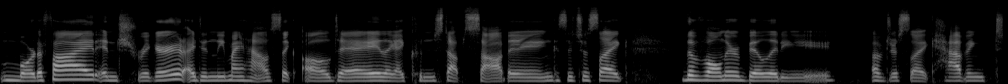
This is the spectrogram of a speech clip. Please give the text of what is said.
mortified and triggered. I didn't leave my house, like, all day. Like, I couldn't stop sobbing because it's just like the vulnerability of just like having, t-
